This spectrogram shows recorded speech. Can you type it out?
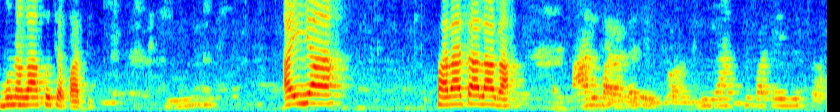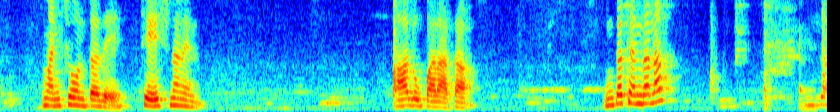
మునగాకు చపాతి అయ్యా పరాటా లాగా ఆలు పరాటా చేసుకోవాలి. ఈ ఆకు చపాతీ ఏం చేసుకోవాలి మంచిగా ఉంటుంది. చేసిన నేను. ఆలు పరాటా. ఇంకా చందన? ఇంకా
